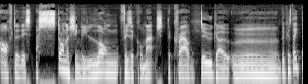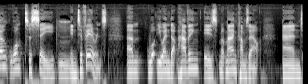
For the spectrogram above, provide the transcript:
after this astonishingly long physical match, the crowd do go "Mm," because they don't want to see interference. Um, what you end up having is McMahon comes out, and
